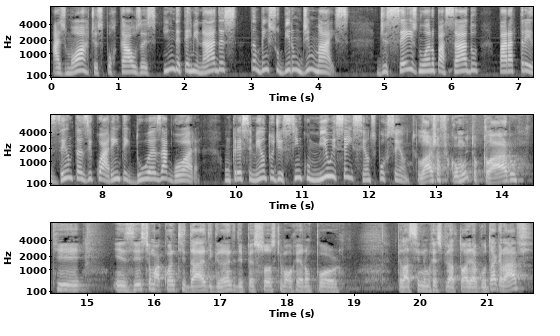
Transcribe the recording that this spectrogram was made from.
As mortes por causas indeterminadas também subiram demais, de 6 no ano passado para 342 agora, um crescimento de 5.600%. Lá já ficou muito claro que existe uma quantidade grande de pessoas que morreram por pela síndrome respiratória aguda grave,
